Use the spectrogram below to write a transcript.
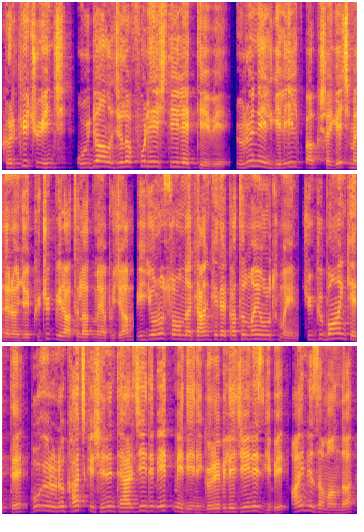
43 inç uydu alıcılı Full HD LED TV. Ürünle ilgili ilk bakışa geçmeden önce küçük bir hatırlatma yapacağım. Videonun sonundaki ankete katılmayı unutmayın. Çünkü bu ankette bu ürünü kaç kişinin tercih edip etmediğini görebileceğiniz gibi aynı zamanda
